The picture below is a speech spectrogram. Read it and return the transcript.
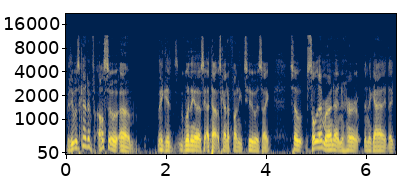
But it was kind of also um, like it's, one thing that was, I thought was kind of funny too is like so Soledad Miranda and her and the guy like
